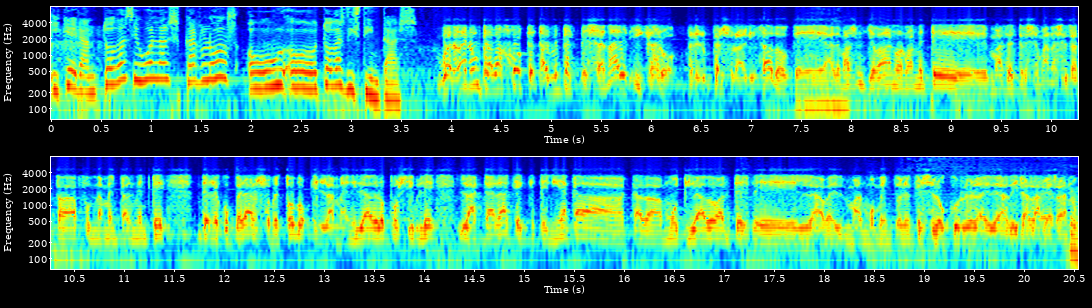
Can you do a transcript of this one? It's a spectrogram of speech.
¿Y que eran todas iguales, Carlos, o todas distintas? Bueno, era un trabajo totalmente artesanal y, claro, personalizado, que además llevaba normalmente más de tres semanas. Se trataba fundamentalmente de recuperar, sobre todo en la medida de lo posible, la cara que tenía cada, mutilado antes del mal momento en el que se le ocurrió la idea de ir a la guerra. ¿no?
